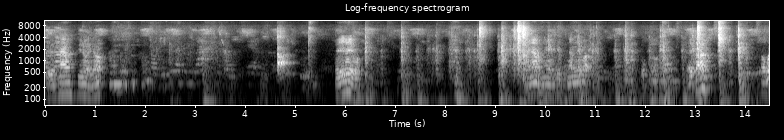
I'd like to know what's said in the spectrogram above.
เดินห้ามพี่หน่อยเนาะเฮ้ยได้บ่ไปน้ำแห้งน้ำได้บ่ไปตามออกไป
